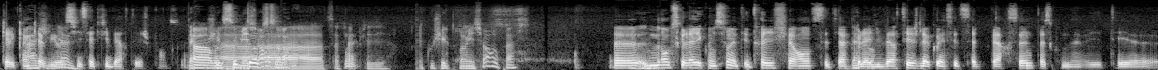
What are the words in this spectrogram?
quelqu'un Ah, qui avait génial. aussi cette liberté, je pense. T'as Ah, couché bah, le c'est premier top, soir, ça. ou pas Ah, ça fait Ouais. plaisir. T'as couché le premier soir ou pas? Euh, Non, parce que là, les conditions étaient très différentes. C'est-à-dire que la liberté, je la connaissais de cette personne parce qu'on avait été, euh,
